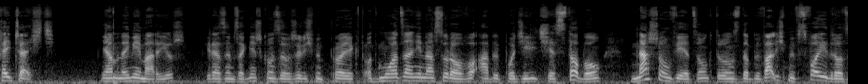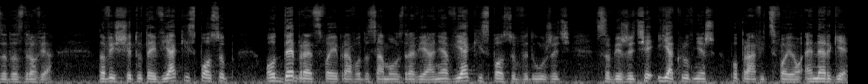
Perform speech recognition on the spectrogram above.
Hej, cześć. Ja mam na imię Mariusz i razem z Agnieszką założyliśmy projekt Odmładzanie na surowo, aby podzielić się z Tobą naszą wiedzą, którą zdobywaliśmy w swojej drodze do zdrowia. Dowiesz się tutaj, w jaki sposób odebrać swoje prawo do samouzdrawiania, w jaki sposób wydłużyć sobie życie i jak również poprawić swoją energię.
